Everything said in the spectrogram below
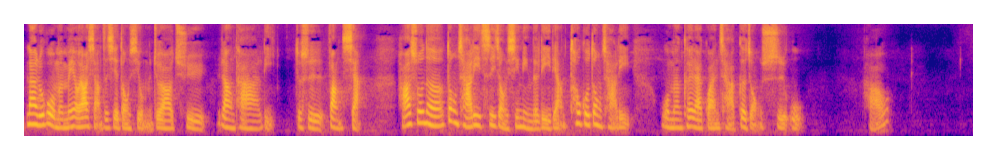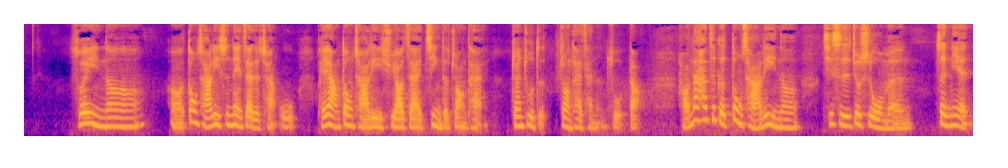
那如果我们没有要想这些东西，我们就要去让它理，就是放下。好，他说呢，洞察力是一种心灵的力量，透过洞察力，我们可以来观察各种事物。好，所以呢，呃，洞察力是内在的产物，培养洞察力需要在静的状态、专注的状态才能做到。好，那它这个洞察力呢，其实就是我们正念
